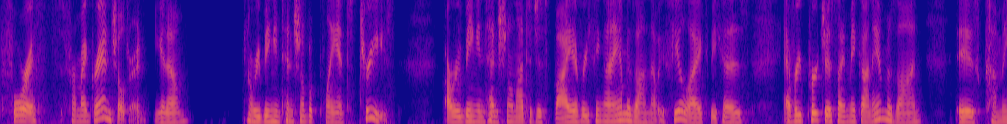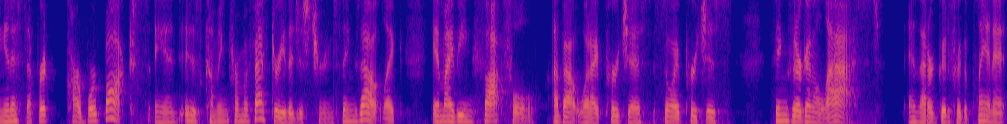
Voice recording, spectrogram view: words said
forests for my grandchildren, you know? Are we being intentional to plant trees? Are we being intentional not to just buy everything on Amazon that we feel like because every purchase I make on Amazon is coming in a separate cardboard box and is coming from a factory that just churns things out. Like, am I being thoughtful about what I purchase so I purchase things that are going to last and that are good for the planet,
